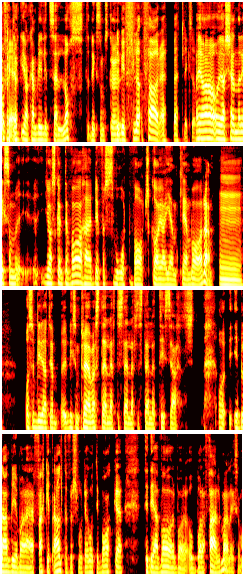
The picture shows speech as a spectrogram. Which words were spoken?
Okej. att jag, jag kan bli lite så här lost. Liksom, ska, Det blir för öppet liksom. ja, och jag känner liksom, jag ska inte vara här, det är för svårt, vart ska jag egentligen vara? Mm. Och så blir det att jag eh, liksom prövar ställe efter ställe efter ställe tills jag... Och ibland blir det bara, äh, fuck it, allt är för svårt. Jag går tillbaka till det jag var bara, och bara farma liksom.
